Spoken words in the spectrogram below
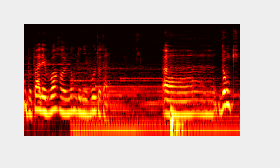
On peut pas aller voir le nombre de niveaux total. Euh, donc,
